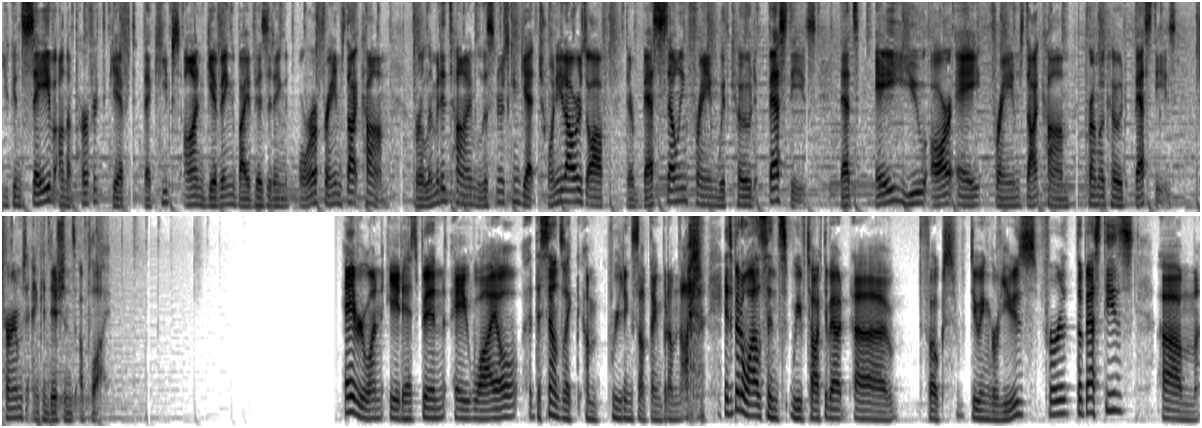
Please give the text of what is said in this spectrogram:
you can save on the perfect gift that keeps on giving by visiting auraframes.com. For a limited time, listeners can get $20 off their best selling frame with code BESTIES. That's A U R A frames.com, promo code BESTIES. Terms and conditions apply. Hey everyone, it has been a while. This sounds like I'm reading something, but I'm not. It's been a while since we've talked about uh, folks doing reviews for the besties. Um,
